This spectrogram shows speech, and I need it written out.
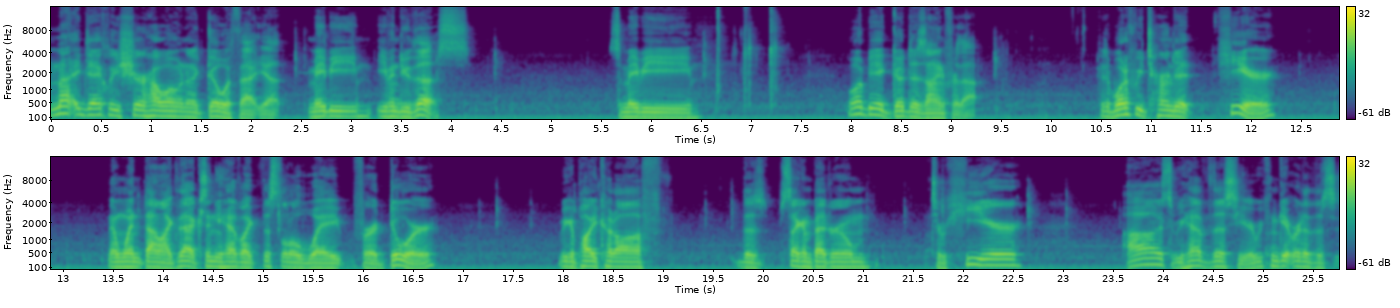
I'm not exactly sure how I want to go with that yet. Maybe even do this. So maybe... What would be a good design for that? Because what if we turned it here, then went down like that? Because then you have, like, this little way for a door we could probably cut off the second bedroom to here. Uh, so we have this here. We can get rid of this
